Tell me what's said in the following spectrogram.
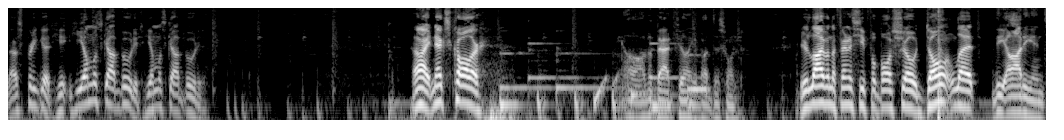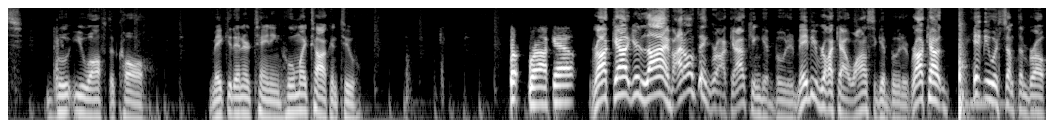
That was pretty good. He, he almost got booted. He almost got booted. All right, next caller. Oh, I have a bad feeling about this one. You're live on the Fantasy Football Show. Don't let the audience boot you off the call. Make it entertaining. Who am I talking to? Rock out. Rock out, you're live. I don't think Rock out can get booted. Maybe Rock out wants to get booted. Rock out, hit me with something, bro.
